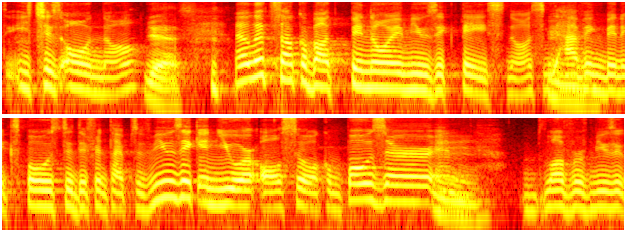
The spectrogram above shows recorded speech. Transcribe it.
to each his own, no? Yes. Now let's talk about Pinoy music taste, no? Mm-hmm. Having been exposed to different types of music, and you are also a composer and Mm. lover of music,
